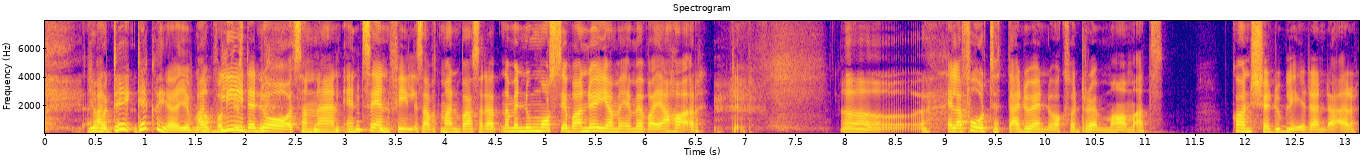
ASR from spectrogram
ja, det, det kan jag ibland Att blir det då sån här, en senfilis av att man bara sådär att nej men nu måste jag bara nöja mig med vad jag har. Typ. Uh. Eller fortsätter du ännu också drömma om att kanske du blir den där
